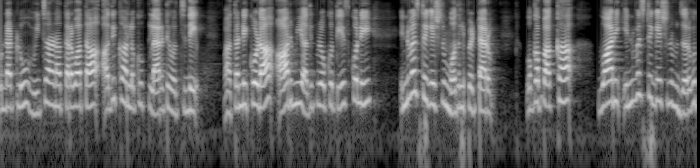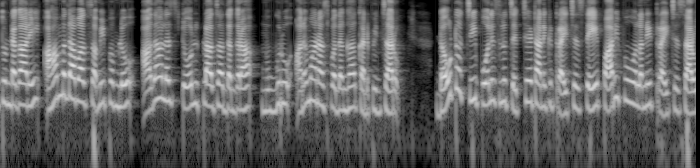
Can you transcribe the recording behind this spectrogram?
ఉన్నట్లు విచారణ తర్వాత అధికారులకు క్లారిటీ వచ్చింది. అతన్ని కూడా ఆర్మీ అదుపులోకి తీసుకొని ఇన్వెస్టిగేషన్ మొదలుపెట్టారు. ఒక పక్క వారి ఇన్వెస్టిగేషన్ జరుగుతుండగానే అహ్మదాబాద్ సమీపంలో అదాలత్ టోల్ ప్లాజా దగ్గర ముగ్గురు అనుమానాస్పదంగా కనిపించారు. డౌట్ వచ్చి పోలీసులు చెక్ చేయడానికి ట్రై చేస్తే పారిపోవాలని ట్రై చేశారు.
